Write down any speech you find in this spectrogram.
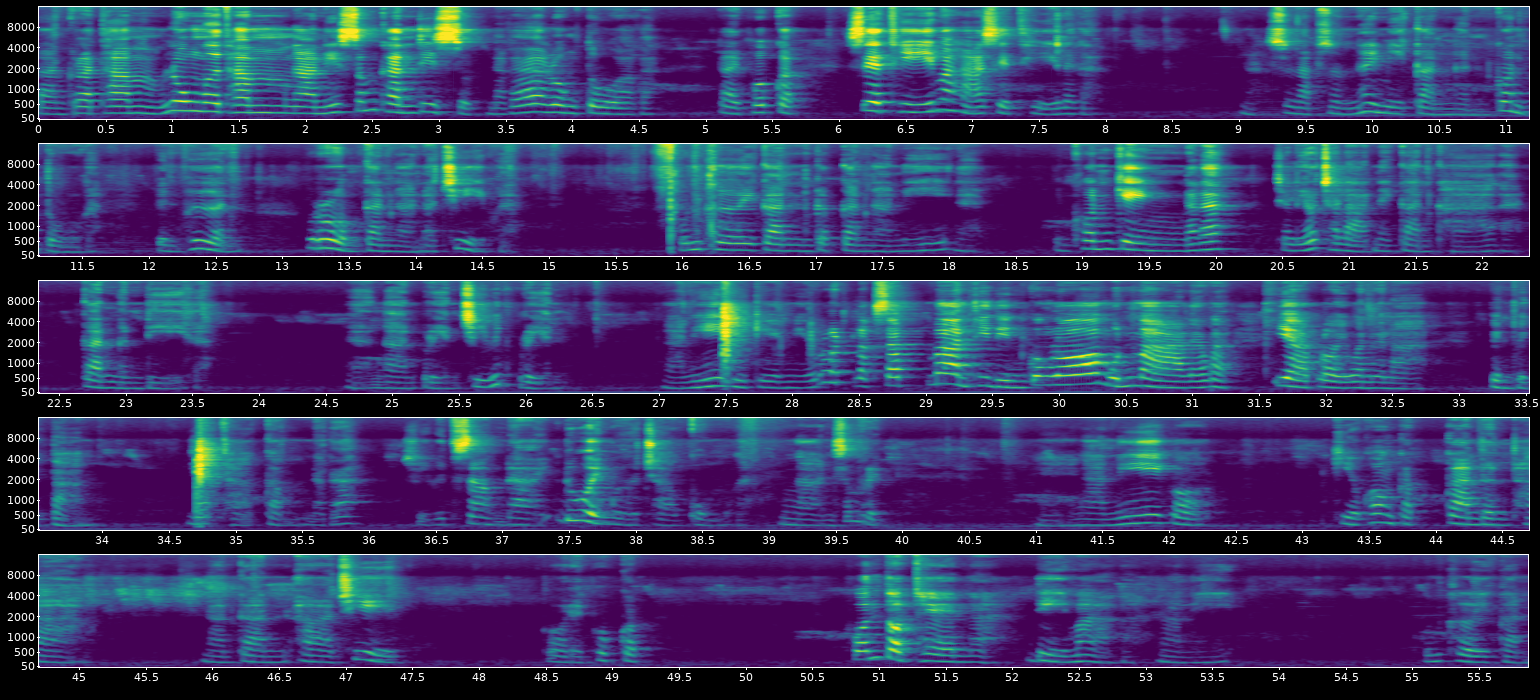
การกระทำลงมือทำงานนี้สำคัญที่สุดนะคะลงตัวค่ะ ได้พบกับเศรษฐีมหาเศรษฐีเลยค่ะสนับสนุนให้มีการเงินก้อนโตค่ะ เป็นเพื่อนร่วมการงานอาชีพค่ะคุ้นเคยกันกับการงานนี้นะเป็นคนเก่งนะคะ ฉลียวฉลาดในการค้าค่ะ การเงินดีค่ะ งานเปลี่ยนชีวิตเปลี่ยน งานนี้มีเกณฑ์มีรถหลักทรัพย์บ้านที่ดินกงล้อหมุนมาแล้วค่ะ อย่าปล่อยวันเวลาเป็นไปตามยถากรรมนะคะ ชีวิตสร้างได้ด้วยมือชาวกลุ่มค่ะ งานสำเร็จ งานนี้ก็เกี่ยวข้องกับการเดินทาง งานการอาชีพ ก็ได้พบกับ ผลตอบแทนนะดีมากค่ะงานนี้ คุ้นเคยกัน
